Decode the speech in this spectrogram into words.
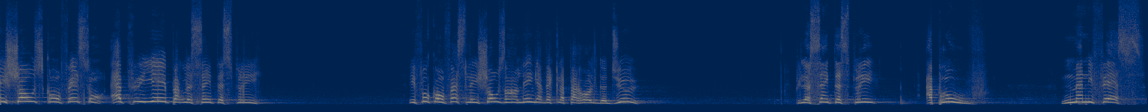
les choses qu'on fait sont appuyées par le Saint-Esprit, il faut qu'on fasse les choses en ligne avec la parole de Dieu. Puis le Saint-Esprit approuve, manifeste,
